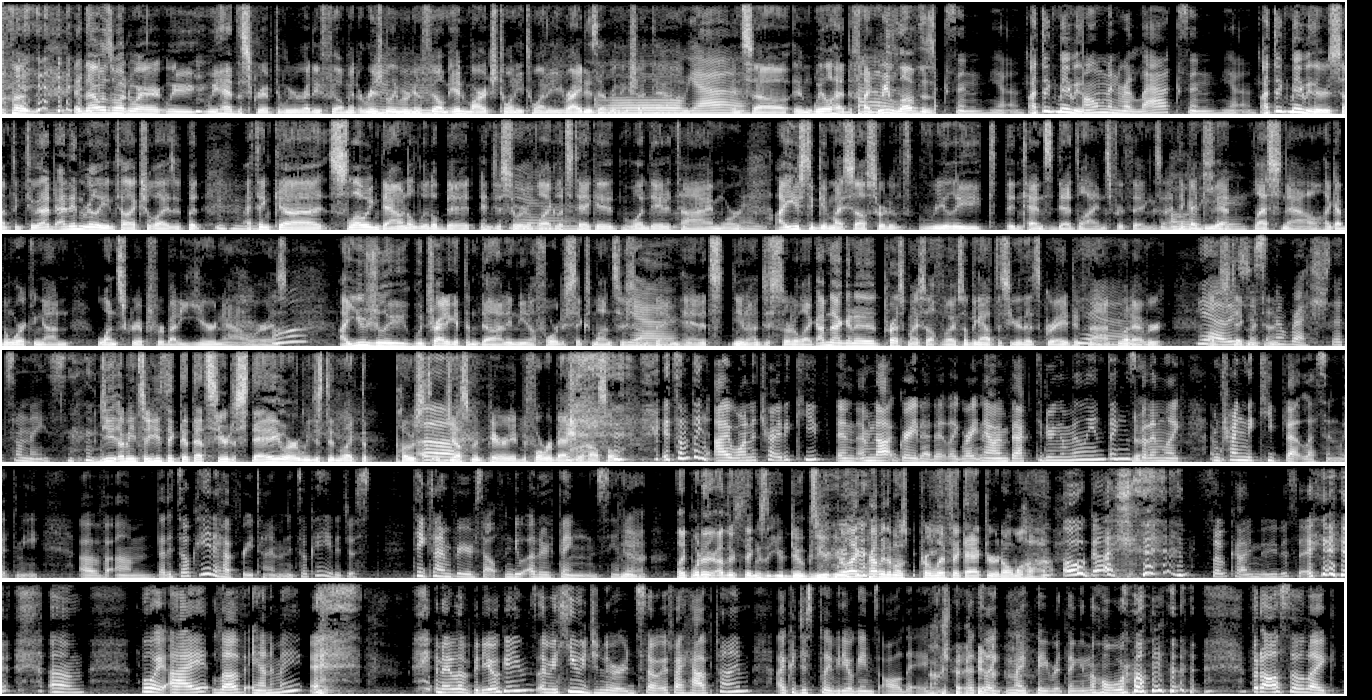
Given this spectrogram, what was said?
and that was one where we we had the script and we were ready to film it. Originally, we were going to film in March 2020, right as everything shut down. Oh, yeah. And so, and Will had to like. We love this. And yeah, I think maybe. home and relax and yeah. I think maybe there's something to it. I, I didn't really intellectualize it, but I think uh, slowing down a little bit and just sort of like Mm-hmm. Let's take it one day at a time. Or Right. I used to give myself sort of really t- intense deadlines for things, and I think Oh, I do sure. that less now. Like I've been working on one script for about a year now, whereas. Oh. I usually would try to get them done in you know four to six months or Yeah. something, and it's you know just sort of like I'm not going to press myself. If I have something out this year, that's great. If not, whatever. Yeah, I'll just there's take my just time. no rush. That's so nice. Do you, I mean, so you think that that's here to stay, or we just didn't like the post Uh. adjustment period before we're back to the hustle? it's something I want to try to keep, and I'm not great at it. Like right now, I'm back to doing a million things, Yeah. but I'm like I'm trying to keep that lesson with me of um, that it's okay to have free time and it's okay to just take time for yourself and do other things. You know? yeah. Like, what are other things that you do? Because you, you're like probably the most prolific actor in Omaha. Oh gosh, it's so kind of you to say. um, Boy, I love anime. and I love video games. I'm a huge nerd, so if I have time, I could just play video games all day. Okay, That's yeah. like my favorite thing in the whole world. but also like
